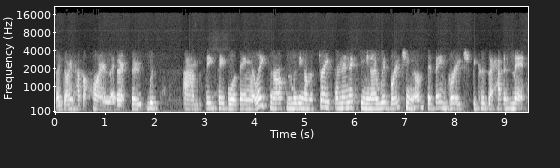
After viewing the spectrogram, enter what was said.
They don't have a home. They don't. So with um, these people are being released and are often living on the streets, and then next thing you know, we're breaching them. They're being breached because they haven't met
